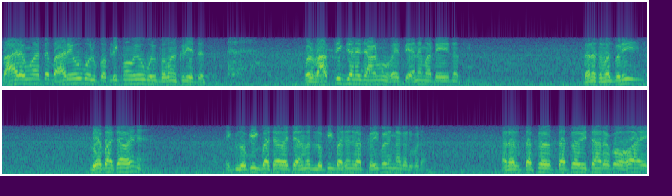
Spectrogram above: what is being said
બહાર હું તો બહાર એવું બોલું પબ્લિકમાં હું એવું બોલું, ભગવાન ક્રિએટર છે. પણ વાસ્તવિક જેને જાણવું હોય તેને માટે એ નથી. તને સમજ પડી? બે ભાષા હોય ને. એક લૌકિક ભાષા હોય ત્યારમાં લૌકિક ભાષાની વાત કરવી પડે ના કરવી પડે? અને તત્વ તત્વ વિચારકો હોય,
